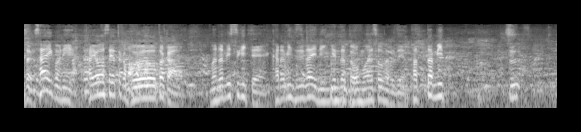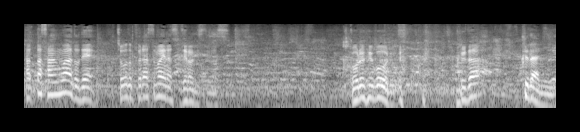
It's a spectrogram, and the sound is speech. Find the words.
最後に多様性とか平等とか学びすぎて絡みづらい人間だと思われそうなのでたった3つたった3ワードでちょうどプラスマイナスゼロにしてます。ゴルフボール札管に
